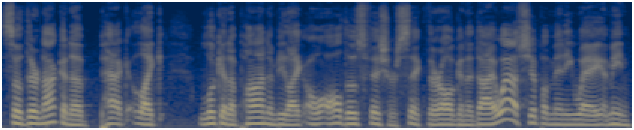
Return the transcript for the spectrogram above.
So they're not going to pack, like, look at a pond and be like, oh, all those fish are sick. They're all going to die. Well, I'll ship them anyway. I mean,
